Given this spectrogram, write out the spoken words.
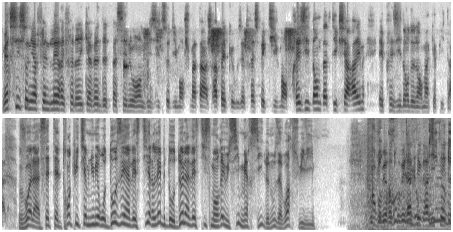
Merci Sonia Fendler et Frédéric Aven d'être passés nous rendre visite ce dimanche matin. Je rappelle que vous êtes respectivement présidente d'Altixia Reim et président de Norma Capital. Voilà, c'était le 38e numéro d'Oser Investir, l'hebdo de l'investissement réussi. Merci de nous avoir suivis. Vous pouvez retrouver l'intégralité de...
